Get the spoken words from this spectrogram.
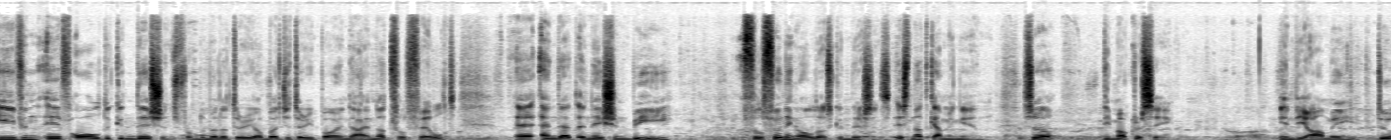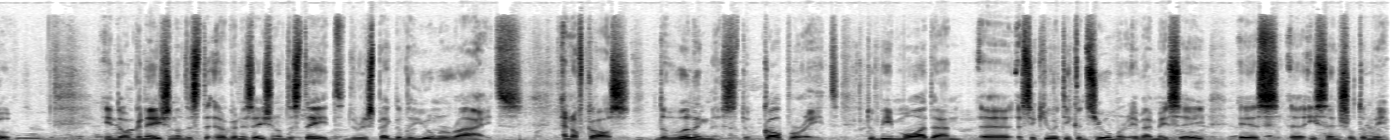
even if all the conditions from the military or budgetary point are not fulfilled, uh, and that a nation B, fulfilling all those conditions, is not coming in. So democracy in the army too. In the organization of the, organization of the state, the respect of the human rights, and of course, the willingness to cooperate, to be more than uh, a security consumer, if I may say, is uh, essential to me.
